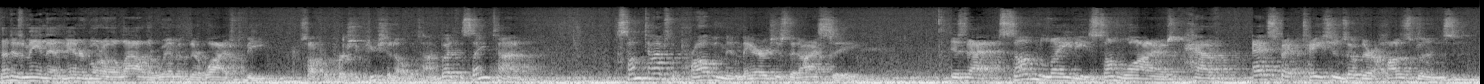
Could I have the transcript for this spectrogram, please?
That doesn't mean that men are going to allow their women, their wives, to be suffer persecution all the time. But at the same time, sometimes the problem in marriages that I see is that some ladies, some wives, have expectations of their husbands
